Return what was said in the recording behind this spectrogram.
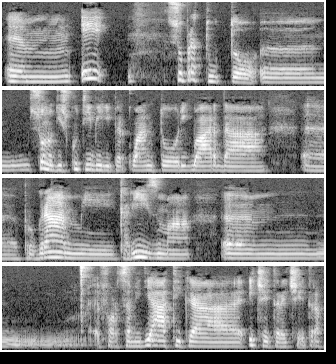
ehm, e soprattutto eh, sono discutibili per quanto riguarda eh, programmi, carisma, ehm, forza mediatica, eccetera, eccetera.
